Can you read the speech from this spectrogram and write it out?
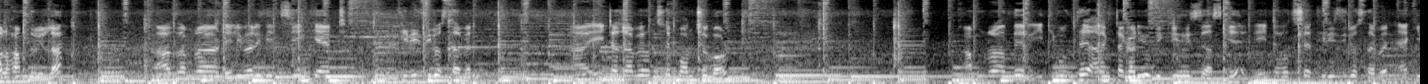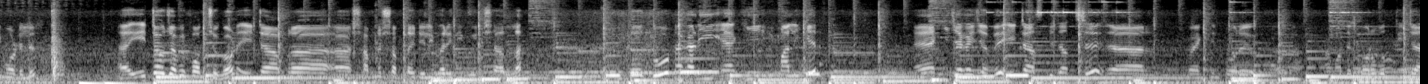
আলহামদুলিল্লাহ। আজ আমরা ডেলিভারি দিচ্ছি ক্যাট থ্রি জিরো সেভেন এইটা যাবে হচ্ছে পঞ্চগড়। আমাদের ইতিমধ্যে আরেকটা গাড়িও বিক্রি হয়েছে আজকে। এইটা হচ্ছে থ্রি জিরো সেভেন একই মডেলের এটাও যাবে পঞ্চগড়। এটা আমরা সামনের সপ্তাহে ডেলিভারি দিব ইনশাআল্লাহ। তো দুটা গাড়ি একই মালিকের, একই জায়গায় যাবে। এটা আজকে যাচ্ছে, আর কয়েকদিন পরে আমাদের পরবর্তীটা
